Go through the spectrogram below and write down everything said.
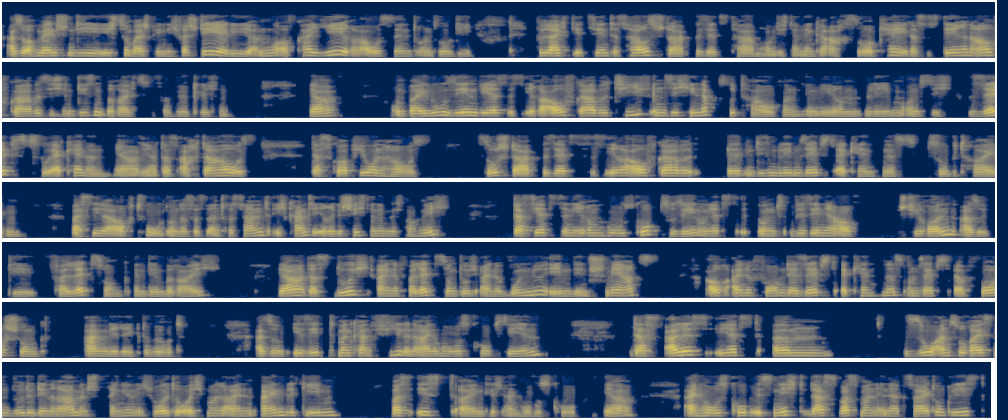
Also auch Menschen, die ich zum Beispiel nicht verstehe, die nur auf Karriere aus sind und so, die vielleicht ihr zehntes Haus stark besetzt haben und ich dann denke, ach so, okay, das ist deren Aufgabe, sich in diesem Bereich zu verwirklichen. Ja. Und bei Lou sehen wir, es ist ihre Aufgabe, tief in sich hinabzutauchen in ihrem Leben und sich selbst zu erkennen. Ja, die hat das achte Haus, das Skorpionhaus so stark besetzt. Es ist ihre Aufgabe, äh, in diesem Leben Selbsterkenntnis zu betreiben, was sie ja auch tut. Und das ist interessant. Ich kannte ihre Geschichte nämlich noch nicht. das jetzt in ihrem Horoskop zu sehen und jetzt, und wir sehen ja auch Chiron, also die Verletzung in dem Bereich, ja, dass durch eine Verletzung, durch eine Wunde, eben den Schmerz, auch eine Form der Selbsterkenntnis und Selbsterforschung angeregt wird. Also ihr seht, man kann viel in einem Horoskop sehen. Das alles jetzt ähm, so anzureißen, würde den Rahmen sprengen. Ich wollte euch mal einen Einblick geben, was ist eigentlich ein Horoskop? Ja, ein Horoskop ist nicht das, was man in der Zeitung liest.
